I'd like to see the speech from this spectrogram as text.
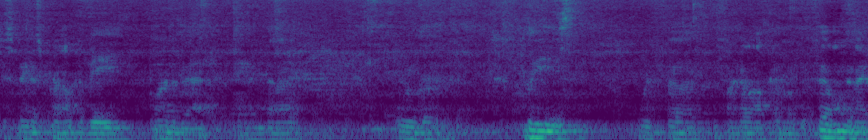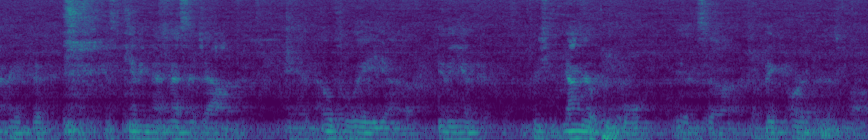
just made us proud to be part of that and uh, we were pleased with uh, the final outcome of the film, and I think that it's getting that message out and hopefully uh, it to younger people is uh, a big part of it as well.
